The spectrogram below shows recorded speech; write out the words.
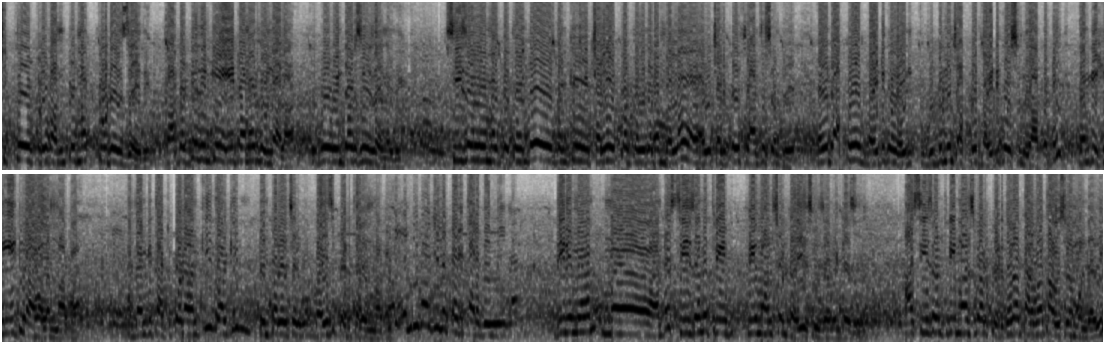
చిక్కు ఇప్పుడు one two month two days ఇది. కాబట్టి దీనికి హీట్ అనేది ఉండాలా? ఇప్పుడు వింటర్ సీజన్ ఇది. సీజన్ ఏమైపోతాయంటే దానికి చలి ఎక్కువ తొలగడం వల్ల అది చనిపోయే ఛాన్సెస్ ఉంటాయి. ఎందుకంటే అప్పుడే బయటకు గుడ్డు నుంచి అప్పుడే బయటకు వస్తుంది కాబట్టి దానికి హీట్ కావాలన్నమాట. దానికి తట్టుకోవడానికి దానికి టెంపరేచర్ వైజ్ పెడతారనమాట ఎన్ని రోజులు పెడతారు దీన్ని ఇలా? దీని మేము అంటే సీజన్ త్రీ త్రీ మంత్స్ ఉంటుంది ఈ సీజన్ వింటర్ సీజన్. ఆ సీజన్ త్రీ మంత్స్ వరకు పెడతారు ఆ తర్వాత అవసరం ఉండదు.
